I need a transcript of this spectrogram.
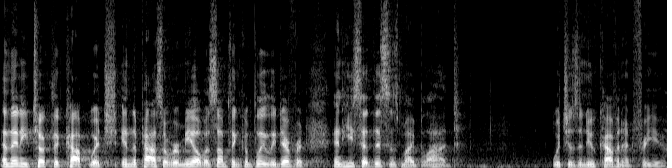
And then he took the cup, which in the Passover meal was something completely different, and he said, This is my blood, which is a new covenant for you.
